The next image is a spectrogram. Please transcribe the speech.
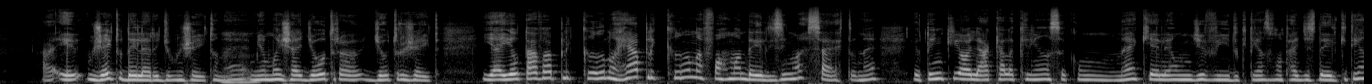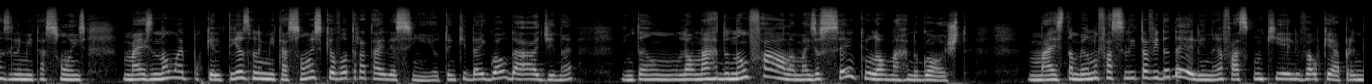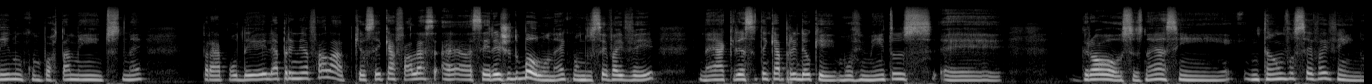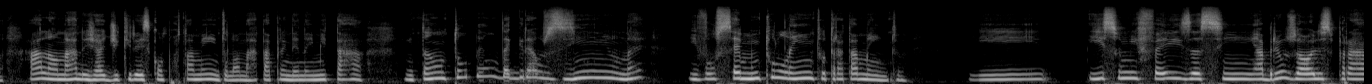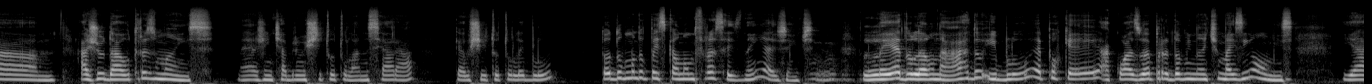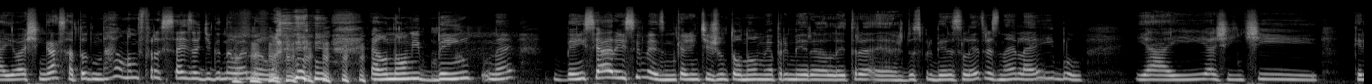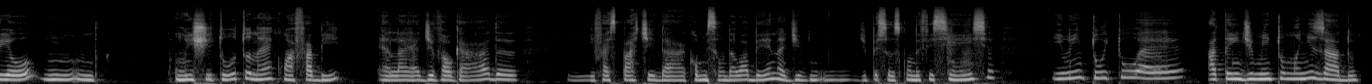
O jeito dele era de um jeito, né? Uhum. Minha mãe já é de, outra, de outro jeito. E aí eu estava aplicando, reaplicando a forma deles, e não é certo, né? Eu tenho que olhar aquela criança com, né, que ele é um indivíduo, que tem as vontades dele, que tem as limitações, mas não é porque ele tem as limitações que eu vou tratar ele assim. Eu tenho que dar igualdade, né? Então, Leonardo não fala, mas eu sei o que o Leonardo gosta mas também não facilita a vida dele, né? Faz com que ele vá o quê? Aprendendo comportamentos, né? Para poder ele aprender a falar. Porque eu sei que a fala é a cereja do bolo, né? Quando você vai ver, né? A criança tem que aprender o quê? Movimentos é, grossos, né? Assim, então você vai vendo. Ah, Leonardo já adquiriu esse comportamento, Leonardo está aprendendo a imitar. Então, tudo é um degrauzinho, né? E você é muito lento o tratamento. E isso me fez, assim, abrir os olhos para ajudar outras mães. Né? A gente abriu um instituto lá no Ceará, que é o Instituto Le Blue, Todo mundo pensa que é o um nome francês, nem é, gente. Uhum. Lê é do Leonardo e Blue é porque a azul é predominante mais em homens. E aí eu acho engraçado. Todo mundo, ah, é um nome francês. Eu digo, não é não. é um nome bem, né? Bem cearense mesmo, que a gente juntou o nome, a primeira letra, é, as duas primeiras letras, né? Lé e Blue. E aí a gente criou um, um, um instituto, né? Com a Fabi. Ela é advogada, e faz parte da comissão da UAB, né, de, de pessoas com deficiência, e o intuito é atendimento humanizado,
